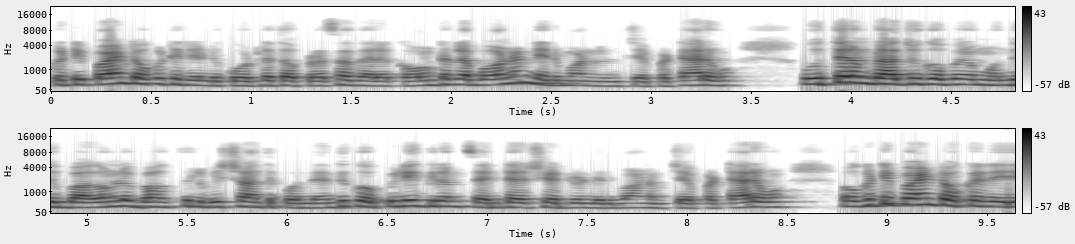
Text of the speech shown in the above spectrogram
ఒకటి పాయింట్ ఒకటి రెండు కోట్లతో ప్రసాదాల కౌంటర్ల భవనం నిర్మాణాలు చేపట్టారు. ఉత్తరం రాజగోపురం ముందు భాగంలో భక్తులు విశ్రాంతి పొందేందుకు పిలిగ్రమ్ సెంటర్ షెడ్లు నిర్మాణం చేపట్టారు. ఒకటి పాయింట్ ఒకటి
